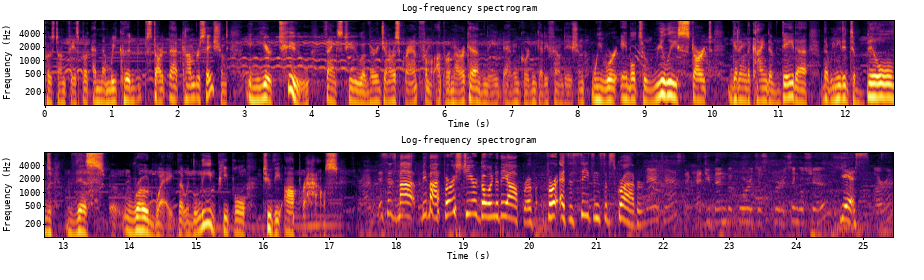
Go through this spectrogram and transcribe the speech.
post on Facebook, and then we could start that conversation. In year two, thanks to a very generous grant from Opera America and the Ann and Gordon Getty Foundation, we were able to really start getting the kind of data that we needed to build this roadway that would lead people to the Opera House. This is my be my first year going to the opera for as a season subscriber. Fantastic. Had you been before just for single shows? Yes. All right.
